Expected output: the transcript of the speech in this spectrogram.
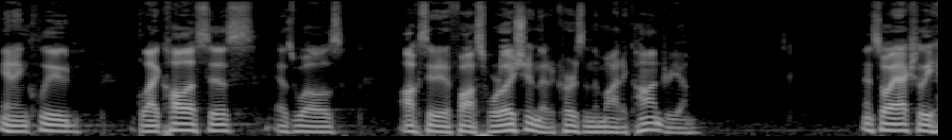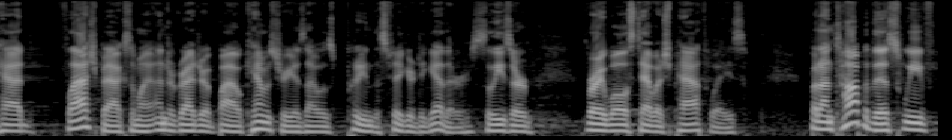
and include glycolysis as well as oxidative phosphorylation that occurs in the mitochondria. And so I actually had flashbacks of my undergraduate biochemistry as I was putting this figure together. So these are very well established pathways. But on top of this, we've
